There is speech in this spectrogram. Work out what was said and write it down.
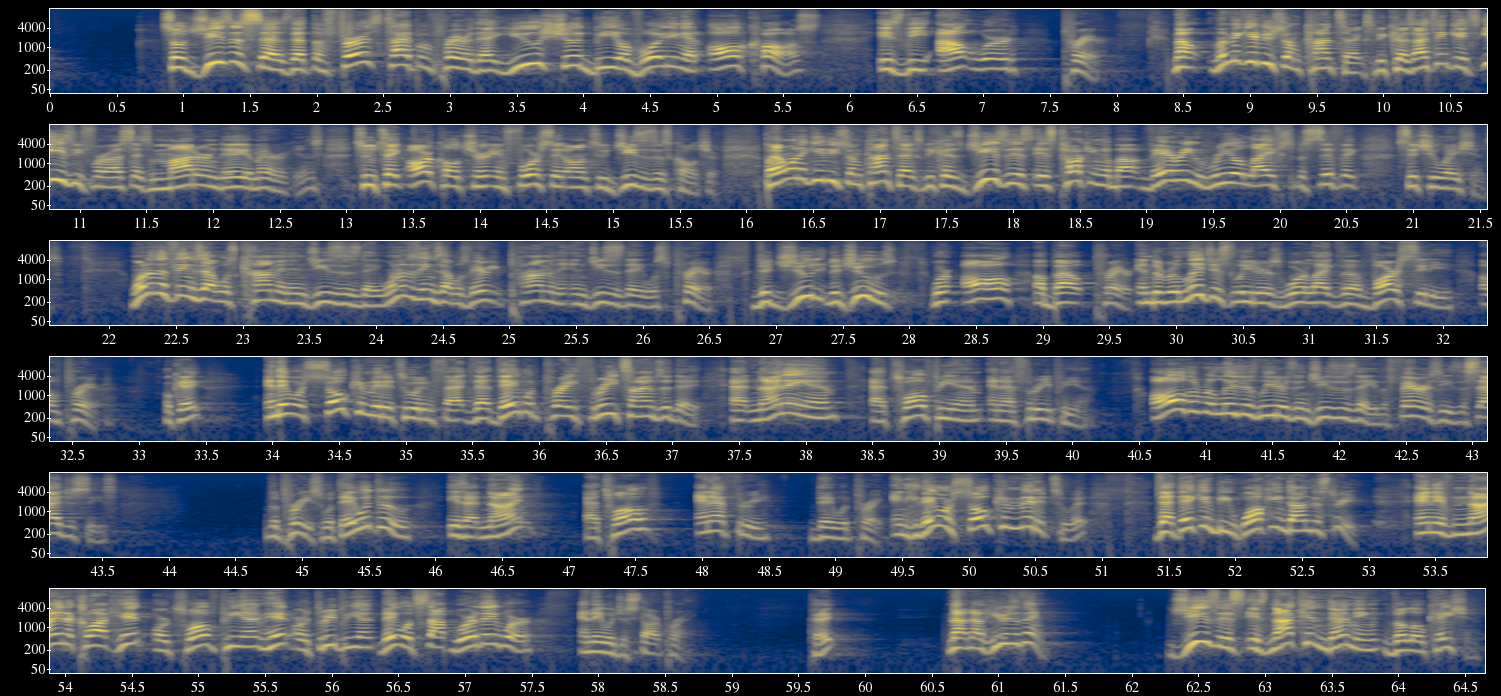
So Jesus says that the first type of prayer that you should be avoiding at all costs is the outward prayer. Now, let me give you some context because I think it's easy for us as modern day Americans to take our culture and force it onto Jesus' culture. But I want to give you some context because Jesus is talking about very real life specific situations. One of the things that was common in Jesus' day, one of the things that was very prominent in Jesus' day was prayer. The, Jew, the Jews were all about prayer, and the religious leaders were like the varsity of prayer, okay? And they were so committed to it, in fact, that they would pray three times a day at 9 a.m., at 12 p.m., and at 3 p.m. All the religious leaders in Jesus' day, the Pharisees, the Sadducees, the priests, what they would do is at 9, at 12, and at 3, they would pray. And they were so committed to it that they can be walking down the street. And if 9 o'clock hit, or 12 p.m. hit, or 3 p.m., they would stop where they were and they would just start praying. Okay? Now, now here's the thing Jesus is not condemning the location.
